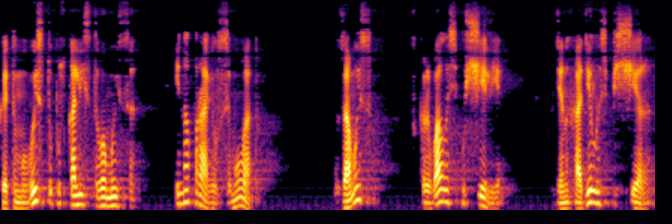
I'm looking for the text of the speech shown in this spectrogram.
К этому выступу скалистого мыса и направился Мулат. За мысом скрывалось ущелье, где находилась пещера.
